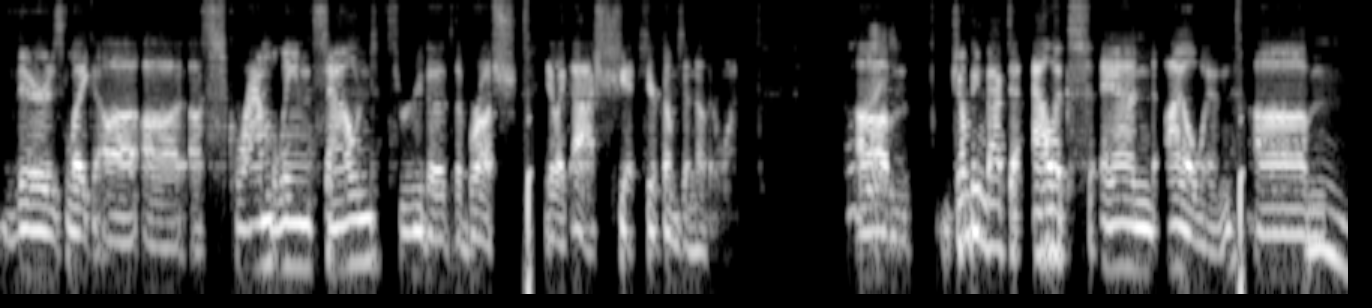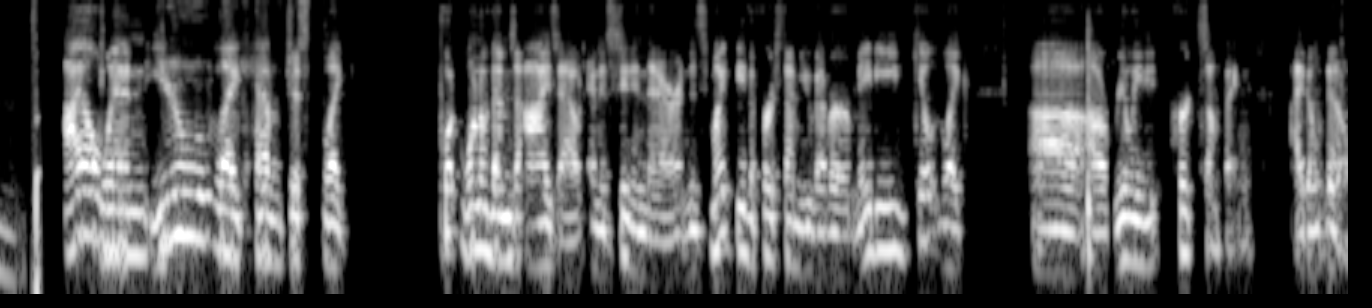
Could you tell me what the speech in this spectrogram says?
there's like a, a, a scrambling sound through the the brush. You're like, ah, shit, here comes another one. Oh, good. Um, jumping back to Alex and Islewin. Um. Islewin, you like have just like put one of them's eyes out and it's sitting there, and this might be the first time you've ever maybe killed like uh, uh really hurt something. I don't know.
